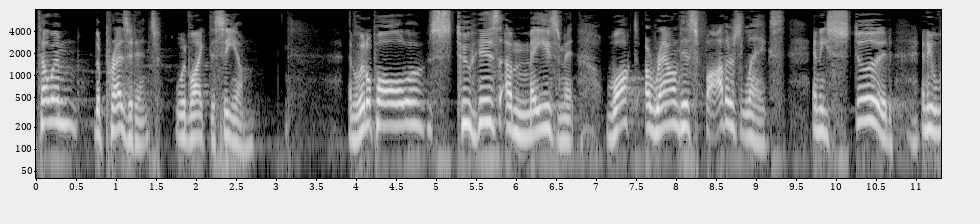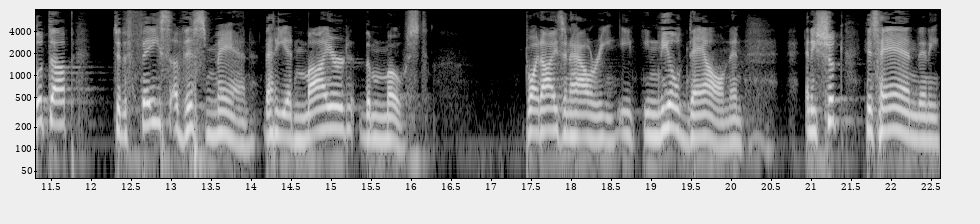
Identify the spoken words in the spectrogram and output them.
Tell him the president would like to see him. And little Paul, to his amazement, walked around his father's legs and he stood and he looked up to the face of this man that he admired the most. Dwight Eisenhower, he, he, he kneeled down and, and he shook his hand and he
